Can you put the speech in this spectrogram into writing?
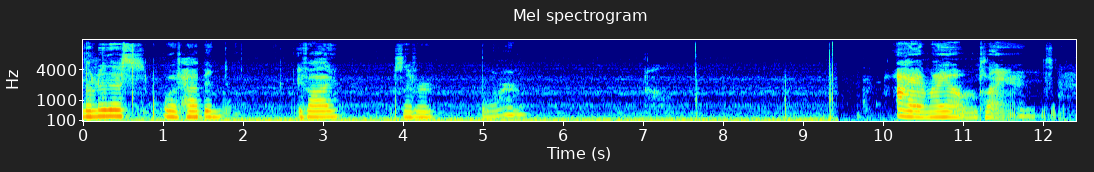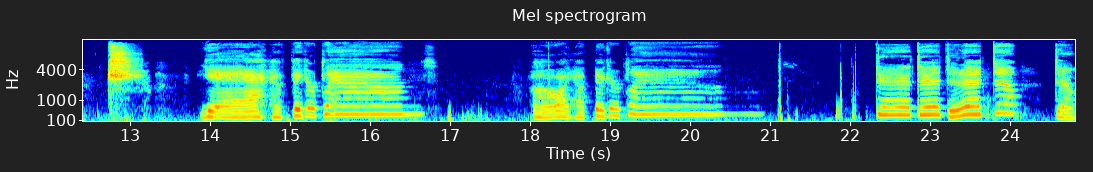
None of this would have happened if I was never born? I have my own plans. Yeah, I have bigger plans. Oh, I have bigger plans. Do, do, do, do, do.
